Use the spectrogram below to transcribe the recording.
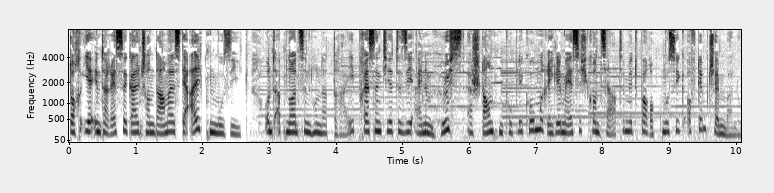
Doch ihr Interesse galt schon damals der alten Musik und ab 1903 präsentierte sie einem höchst erstaunten Publikum regelmäßig Konzerte mit Barockmusik auf dem Cembalo.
